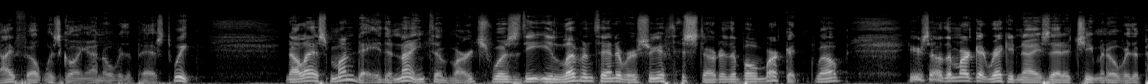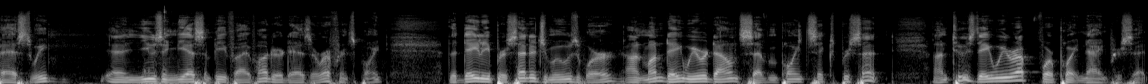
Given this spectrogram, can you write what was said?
I felt was going on over the past week. Now, last Monday, the 9th of March, was the 11th anniversary of the start of the bull market. Well, here's how the market recognized that achievement over the past week. And using the S&P 500 as a reference point, the daily percentage moves were on Monday we were down 7.6%. On Tuesday we were up 4.9%.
